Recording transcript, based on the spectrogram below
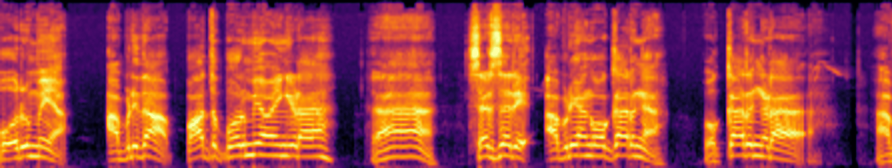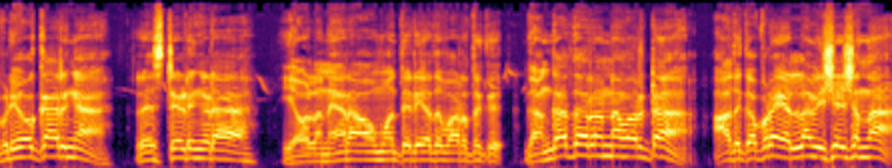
பொறுமையா. அப்படிதான். பார்த்து பொறுமையாக வைங்கடா. ஆ சரி சரி. அப்படியே அங்கே உட்காருங்க உட்காருங்கடா அப்படியே உட்காருங்க ரெஸ்ட் எடுங்கடா. எவ்வளோ நேரம் ஆகுமோ தெரியாது வரதுக்கு கங்காதர் அண்ணன் வரட்டும். அதுக்கப்புறம் எல்லாம் விசேஷம்தான்.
